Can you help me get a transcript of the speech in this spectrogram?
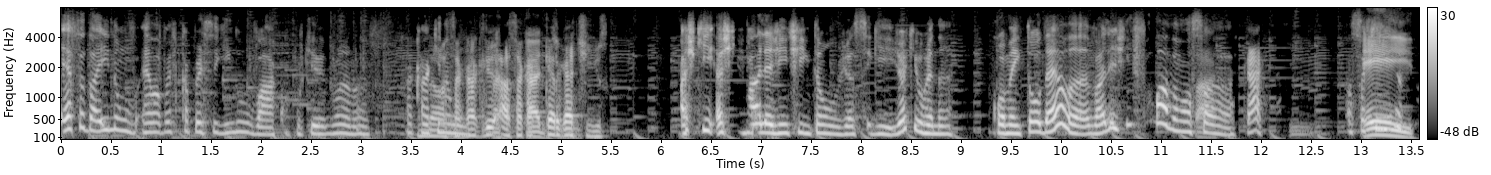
Essa daí não. Ela vai ficar perseguindo o vácuo, porque, mano, a Sakaki Não, não. a Sakaki, a Sakaki quer gatinhos. Acho que, acho que vale a gente então já seguir. Já que o Renan comentou dela, vale a gente falar da nossa. Sakaki. nossa Eita,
